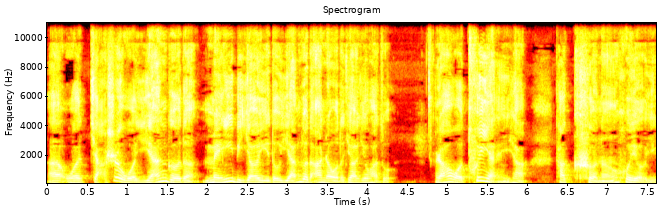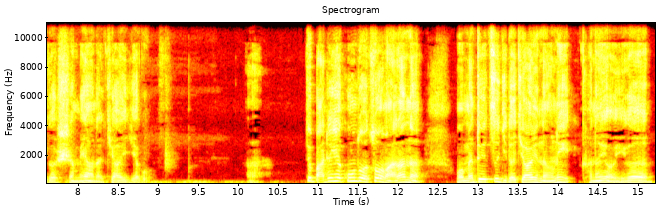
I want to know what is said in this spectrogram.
呃，我假设我严格的每一笔交易都严格的按照我的交易计划做，然后我推演一下它可能会有一个什么样的交易结果，啊，就把这些工作做完了呢。我们对自己的交易能力可能有一个，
